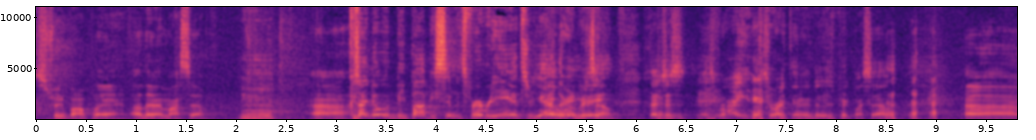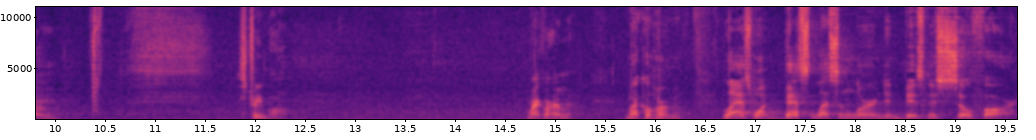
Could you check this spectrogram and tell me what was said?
Street ball player, other than myself. Mm-hmm. Because I know it would be Bobby Simmons for every answer. Yeah, it other than would be. yourself. That's just that's right. That's the right thing to do is pick myself. Um, street ball. Michael Herman. Michael Herman. Last one. Best lesson learned in business so far.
